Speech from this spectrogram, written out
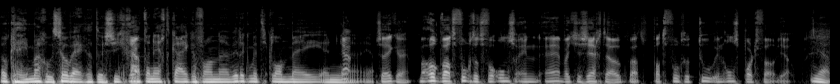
Oké, maar goed, zo werkt het dus. Je gaat Ja. dan echt kijken van, wil ik met die klant mee? En, ja, ja. zeker. Maar ook wat voegt het voor ons in, hè, wat je zegt ook, wat, wat voegt het toe in ons portfolio? Ja.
